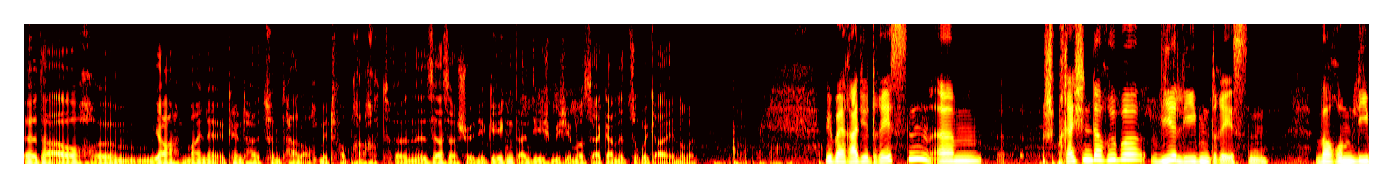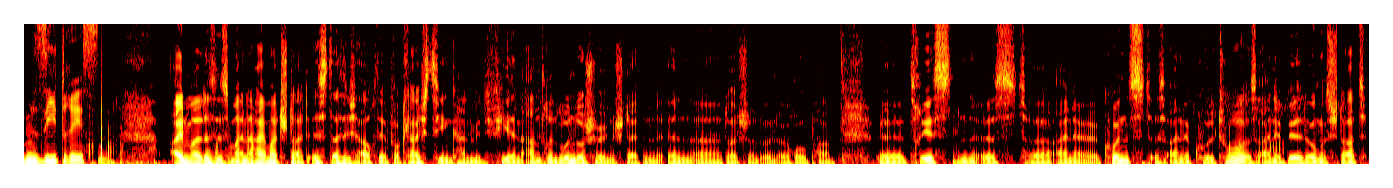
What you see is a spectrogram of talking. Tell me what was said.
da auch ja, meine Kindheit zum Teil auch mit verbracht. Eine sehr, sehr schöne Gegend, an die ich mich immer sehr gerne zurückerinnere. Wir bei Radio Dresden ähm, sprechen darüber, wir lieben Dresden. Warum lieben Sie Dresden? Einmal, dass es meine Heimatstadt ist, dass ich auch den Vergleich ziehen kann mit vielen anderen wunderschönen Städten in äh, Deutschland und Europa. Äh, Dresden ist äh, eine Kunst, ist eine Kultur, ist eine Bildungsstadt,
